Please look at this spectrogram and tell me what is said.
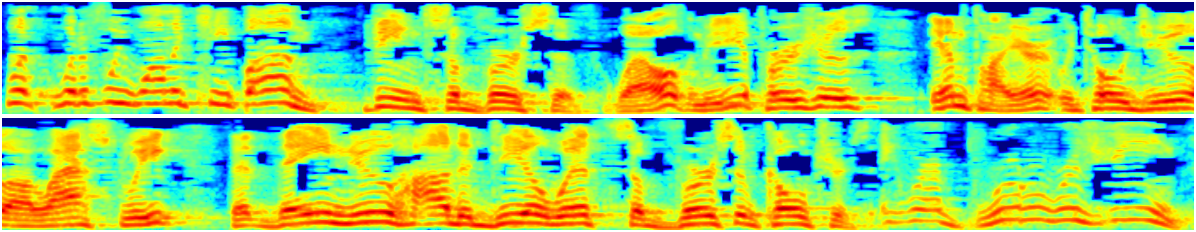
What, what if we want to keep on being subversive? Well, the Media Persia's empire, we told you uh, last week that they knew how to deal with subversive cultures. They were a brutal regime.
